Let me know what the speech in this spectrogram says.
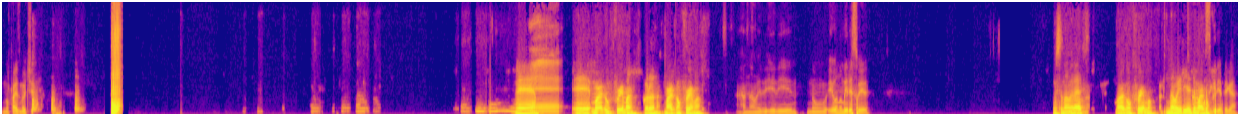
Não faz meu tipo. É, É... é, Morgan Freeman, Corona. Morgan Freeman. Ah, não, ele, ele não, eu não mereço ele. Você não merece? Morgan Freeman? Não iria Eu de não Morgan Freeman. conseguiria pegar.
